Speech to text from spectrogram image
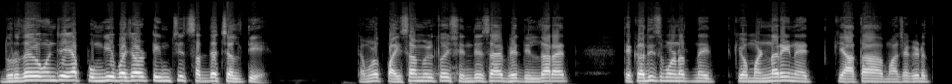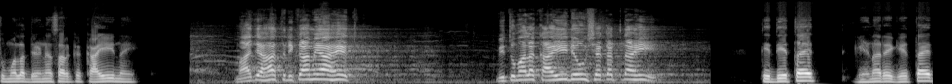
दुर्दैव म्हणजे या पुंगी बजाव टीमची सध्या चलती आहे त्यामुळे पैसा मिळतोय शिंदे साहेब हे दिलदार आहेत. ते कधीच म्हणत नाहीत किंवा म्हणणारही नाहीत की आता माझ्याकडे तुम्हाला देण्यासारखं काहीही नाही. माझे हात रिकामे आहेत. मी तुम्हाला काही देऊ शकत नाही. ते देत आहेत घेणारे घेत आहेत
